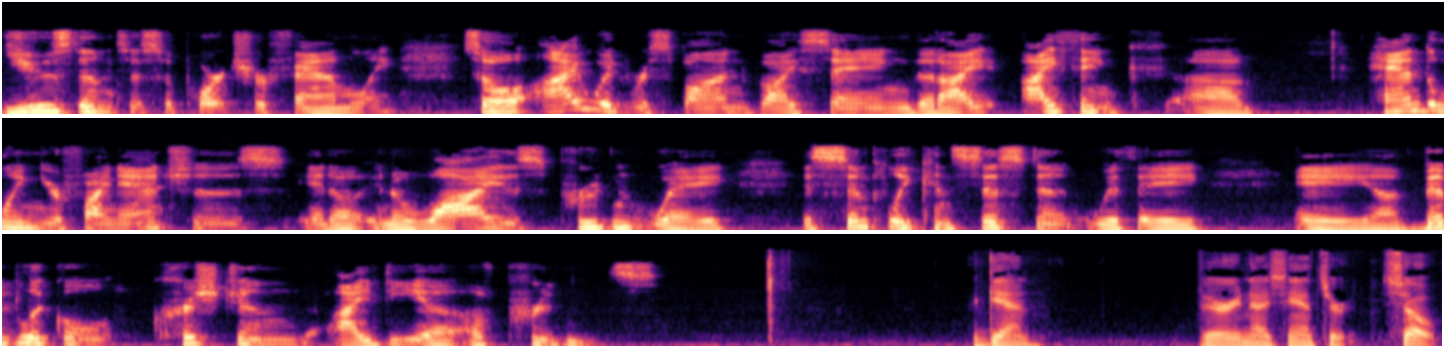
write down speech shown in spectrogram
use them to support your family. So I would respond by saying that I, I think uh, handling your finances in a, in a wise, prudent way is simply consistent with a, a uh, biblical Christian idea of prudence. Again, very nice answer. So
